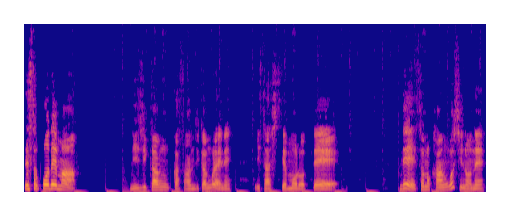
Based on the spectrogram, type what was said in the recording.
で、そこでまあ、2時間か3時間ぐらいね、いさしてもろて、で、その看護師のね、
